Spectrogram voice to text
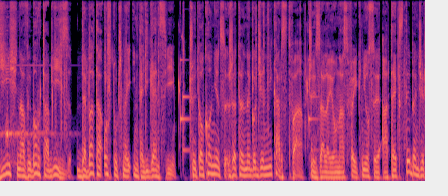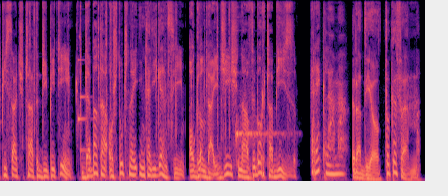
Dziś na Wyborcza Biz debata o sztucznej inteligencji. Czy to koniec rzetelnego dziennikarstwa? Czy zaleją nas fake newsy, a teksty będzie pisać czat GPT? Debata o sztucznej inteligencji. Oglądaj dziś na Wyborcza Biz. Reklama. Radio TOK FM.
